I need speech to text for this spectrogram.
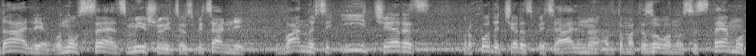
Далі воно все змішується у спеціальній ванночці і через проходить через спеціальну автоматизовану систему.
